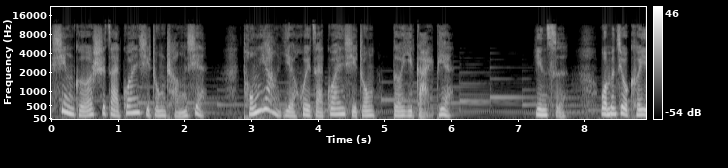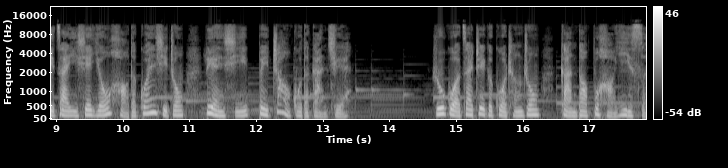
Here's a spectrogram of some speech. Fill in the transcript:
性格是在关系中呈现，同样也会在关系中得以改变。因此，我们就可以在一些友好的关系中练习被照顾的感觉。如果在这个过程中感到不好意思，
